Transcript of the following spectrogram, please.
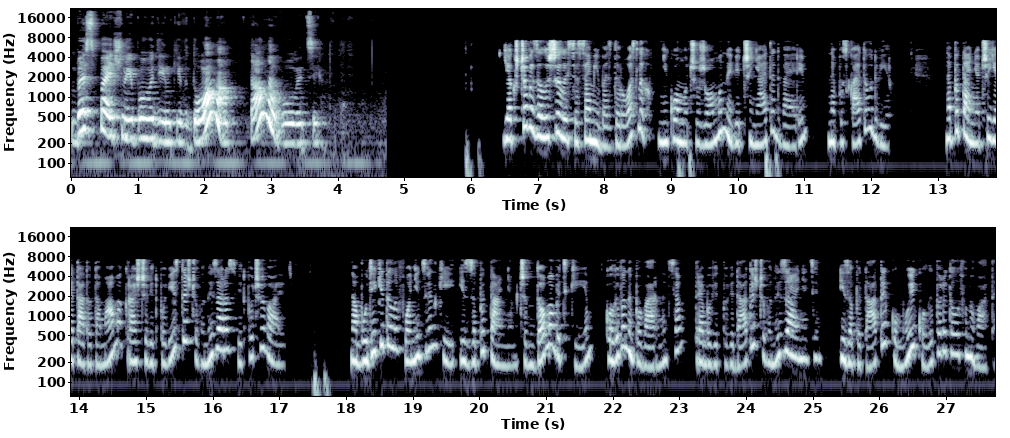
безпечної поведінки вдома та на вулиці. Якщо ви залишилися самі без дорослих, нікому чужому не відчиняйте двері, не пускайте у двір. На питання, чи є тато та мама, краще відповісти, що вони зараз відпочивають. На будь-які телефонні дзвінки із запитанням, чи вдома батьки, коли вони повернуться, треба відповідати, що вони зайняті, і запитати, кому і коли перетелефонувати.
